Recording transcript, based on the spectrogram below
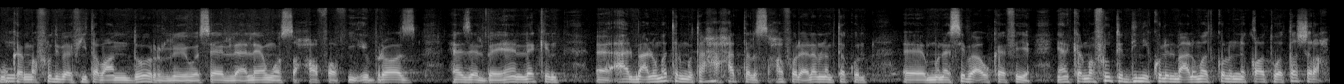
وكان المفروض يبقى في طبعا دور لوسائل الإعلام والصحافة في إبراز هذا البيان لكن المعلومات المتاحة حتى للصحافة والإعلام لم تكن مناسبة أو كافية. يعني كان المفروض تديني كل المعلومات كل النقاط وتشرح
